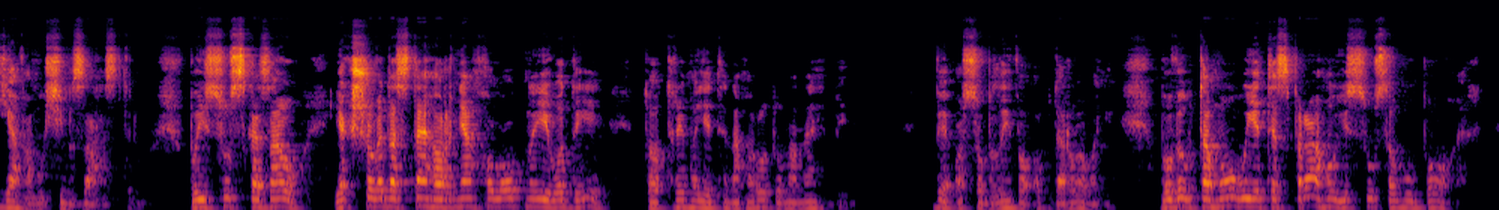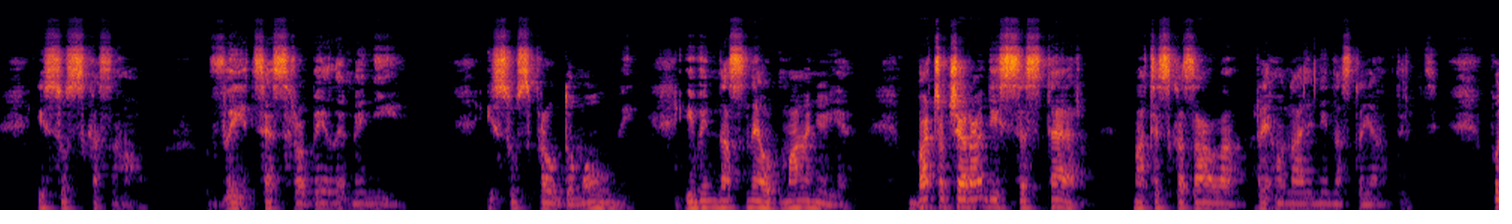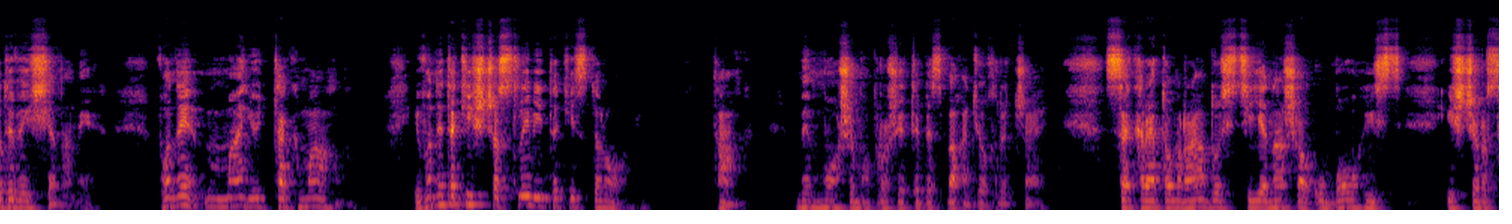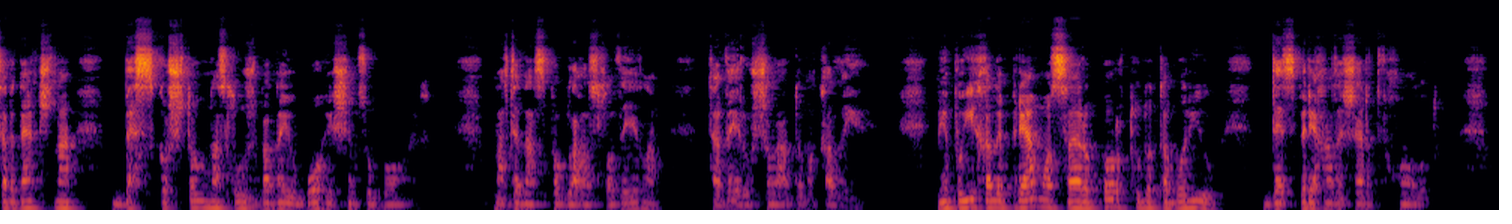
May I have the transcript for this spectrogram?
я вам усім заздрю, бо Ісус сказав, якщо ви дасте горня холодної води, то отримаєте нагороду на небі. Ви особливо обдаровані, бо ви втамовуєте спрагу Ісуса в убогих. Ісус сказав, ви це зробили мені. Ісус правдомовний, і Він нас не обманює. Бачачи радість сестер, мати сказала регіональній настоятельці, подивися на них. Вони мають так мало, і вони такі щасливі такі здорові. Так, ми можемо прожити без багатьох речей, Секретом радості є наша убогість і щиросердечна, безкоштовна служба найубогішим з убогих. Мати нас поблагословила та вирушила до Макали. Ми поїхали прямо з аеропорту до таборів, де зберігали жертв голоду.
